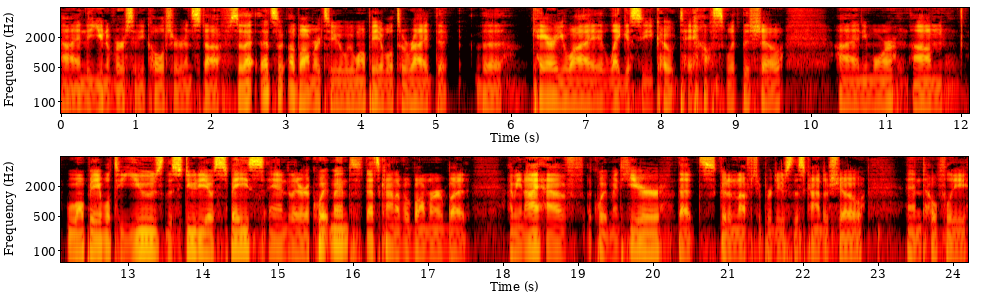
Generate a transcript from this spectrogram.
uh, in the university culture and stuff. So that that's a bummer too. We won't be able to ride the the KRUI legacy coattails with the show uh, anymore. Um, we won't be able to use the studio space and their equipment. That's kind of a bummer, but I mean, I have equipment here that's good enough to produce this kind of show, and hopefully,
